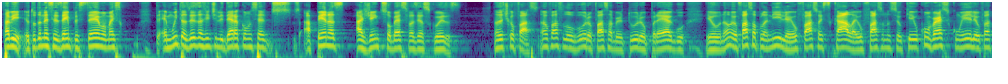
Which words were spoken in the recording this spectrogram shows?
Sabe, eu estou dando esse exemplo extremo, mas é, muitas vezes a gente lidera como se apenas a gente soubesse fazer as coisas. Não, deixa que eu faço. Não, eu faço louvor, eu faço abertura, eu prego, eu não, eu faço a planilha, eu faço a escala, eu faço não sei o quê, eu converso com ele, eu faço.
